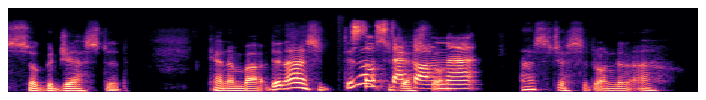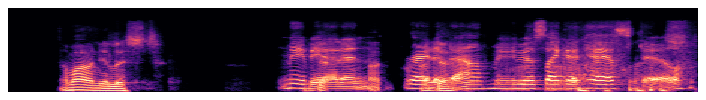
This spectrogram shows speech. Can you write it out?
So suggested. Ken and Bar- Didn't I? Did Still I stuck on one? that. I suggested one, didn't I? Am I on your list? Maybe I didn't I- write I it down. Maybe it was like, okay, still.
